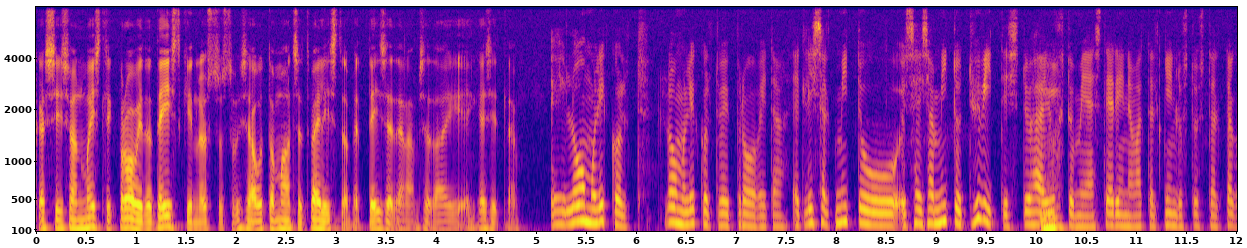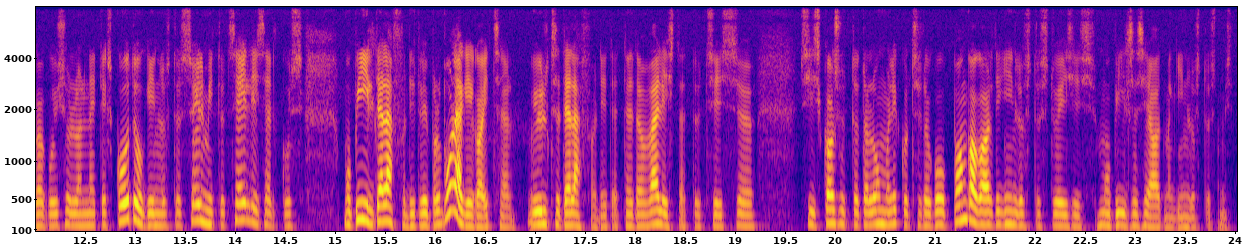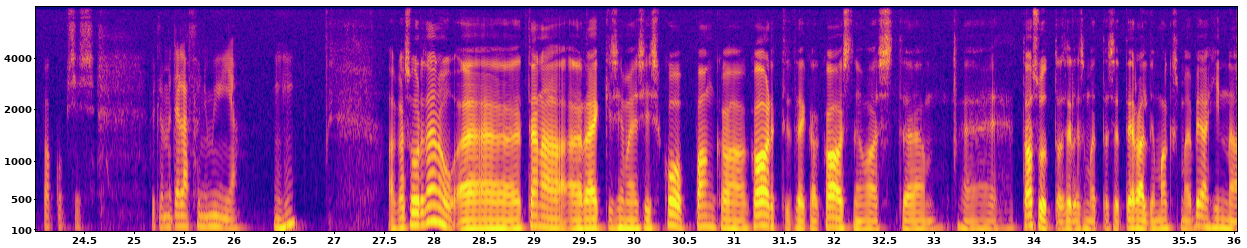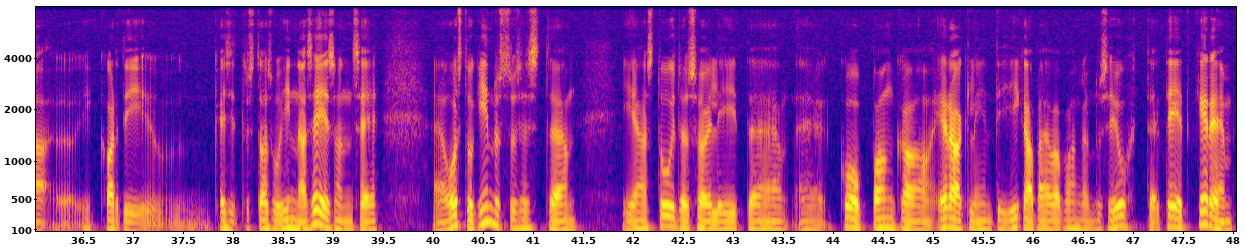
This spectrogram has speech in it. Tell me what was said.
kas siis on mõistlik proovida teist kindlustust või see automaatselt välistab, et teised enam seda ei, ei käsitle? Ei, loomulikult, loomulikult võib proovida, et lihtsalt mitu, sa ei saa mitut hüvitist ühe mm -hmm. juhtumi eest erinevatelt kindlustustelt, aga kui sul on näiteks kodukindlustus sõlmitud selliselt, kus mobiiltelefonid võib-olla polegi kaitse all või üldse telefonid, et need on välistatud, siis siis kasutada loomulikult seda Coop pangakaardi kindlustust või siis mobiilse seadme kindlustust, mis pakub siis ütleme, telefonimüüja mm. -hmm aga suur tänu. Äh,, täna rääkisime siis Coop panga kaartidega kaasnevast äh, tasuta, selles mõttes, et eraldi maksma ei pea, hinna, kaardi käsitlustasu hinna sees on see äh, ostukindlustusest äh, ja stuudios olid äh, Coop panga erakliendi igapäevapanganduse juht Teet Kerem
